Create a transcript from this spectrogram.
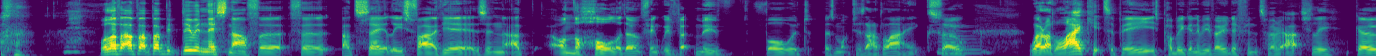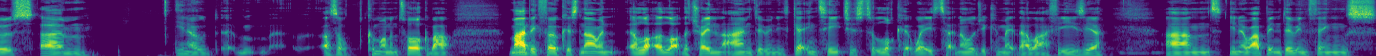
well, I've, I've, I've been doing this now for, for I'd say at least five years, and I, on the whole, I don't think we've moved forward as much as I'd like. So, Mm. where I'd like it to be is probably going to be very different to where it actually goes. Um, you know, as I'll come on and talk about, my big focus now and a lot, a lot of the training that I'm doing is getting teachers to look at ways technology can make their life easier. And you know, I've been doing things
